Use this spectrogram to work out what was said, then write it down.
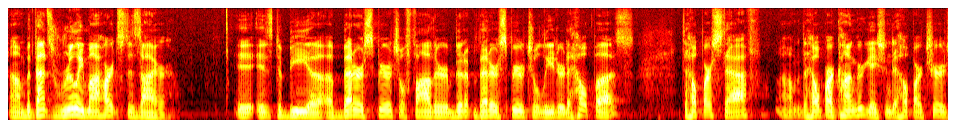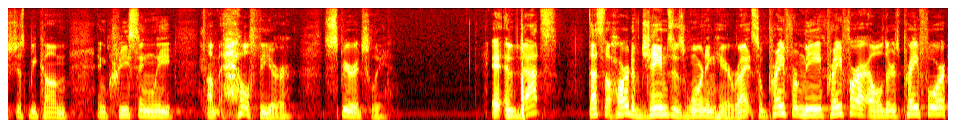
Um, but that's really my heart's desire is, to be a, a, better spiritual father, better, better spiritual leader to help us, to help our staff, um, to help our congregation, to help our church just become increasingly um, healthier spiritually. And, and that's That's the heart of James's warning here, right? So pray for me, pray for our elders, pray for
